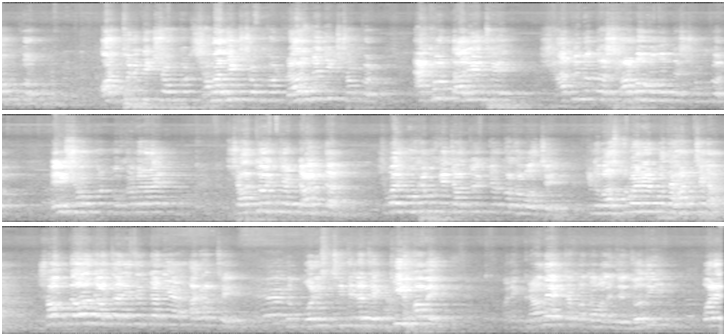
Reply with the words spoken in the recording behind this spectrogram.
সংকট, অর্থনৈতিক সংকট, সামাজিক সংকট, রাজনৈতিক সংকট। এখন দাঁড়িয়েছে স্বাধীনতা সার্বভৌমত্বের সংকট। এই সংকট মোকাবেলায় জাতীয় ঐক্যের ডাক্তার সবাই মুখে মুখে জাতীয় ঐক্যের কথা বলছে, কিন্তু বাস্তবায়নের পথে হাঁটছে না। সব দল যার যার নিয়ে আগাচ্ছে। পরিস্থিতিটা যে কি হবে? মানে গ্রামে একটা কথা বলে যে, যদি পরে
